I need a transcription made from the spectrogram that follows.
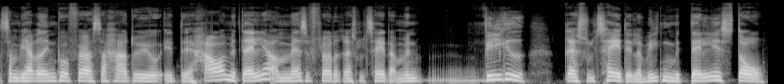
Som vi har været inde på før, så har du jo et øh, hav af medaljer og en masse flotte resultater, men hvilket resultat eller hvilken medalje står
